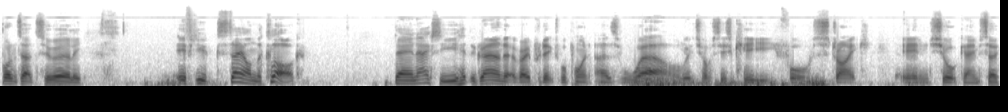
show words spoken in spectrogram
bottoms out too early, if you stay on the clock, then actually you hit the ground at a very predictable point as well, which obviously is key for strike in short games. So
